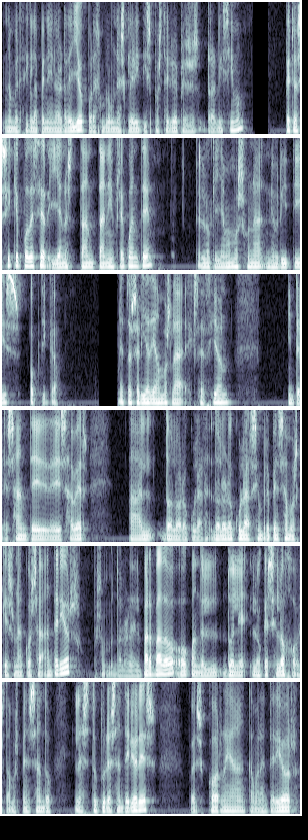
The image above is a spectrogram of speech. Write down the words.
no merece la pena hablar de ello, por ejemplo, una escleritis posterior, pero eso es rarísimo. Pero sí que puede ser, y ya no es tan, tan infrecuente, lo que llamamos una neuritis óptica. Esto sería, digamos, la excepción interesante de saber al dolor ocular. El dolor ocular siempre pensamos que es una cosa anterior, pues un dolor del párpado, o cuando duele lo que es el ojo, estamos pensando en las estructuras anteriores, pues córnea, cámara anterior,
